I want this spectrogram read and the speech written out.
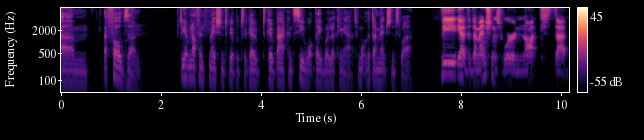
um, a fold zone? Do you have enough information to be able to go to go back and see what they were looking at and what the dimensions were? The yeah, the dimensions were not that.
